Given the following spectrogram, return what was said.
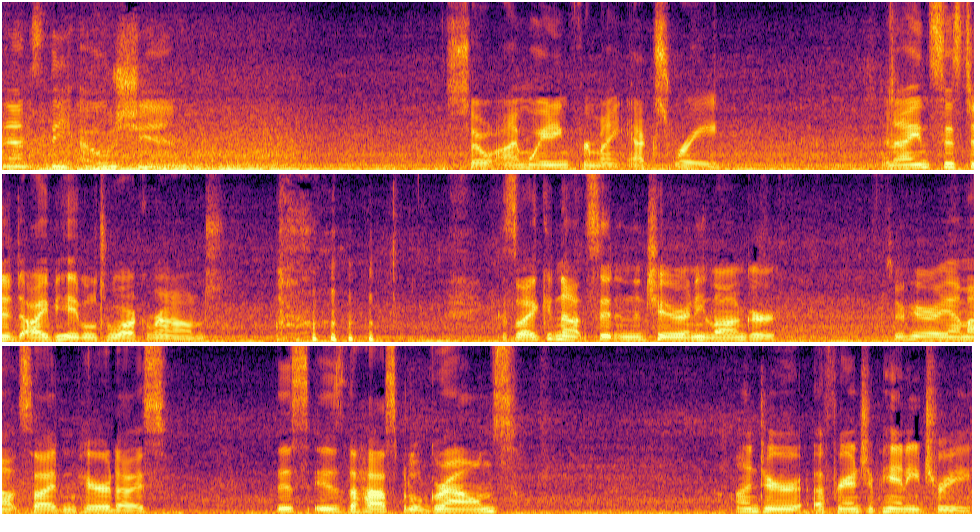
That's the ocean. So I'm waiting for my x-ray and I insisted I be able to walk around because I could not sit in the chair any longer. So here I am outside in paradise. This is the hospital grounds under a frangipani tree.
